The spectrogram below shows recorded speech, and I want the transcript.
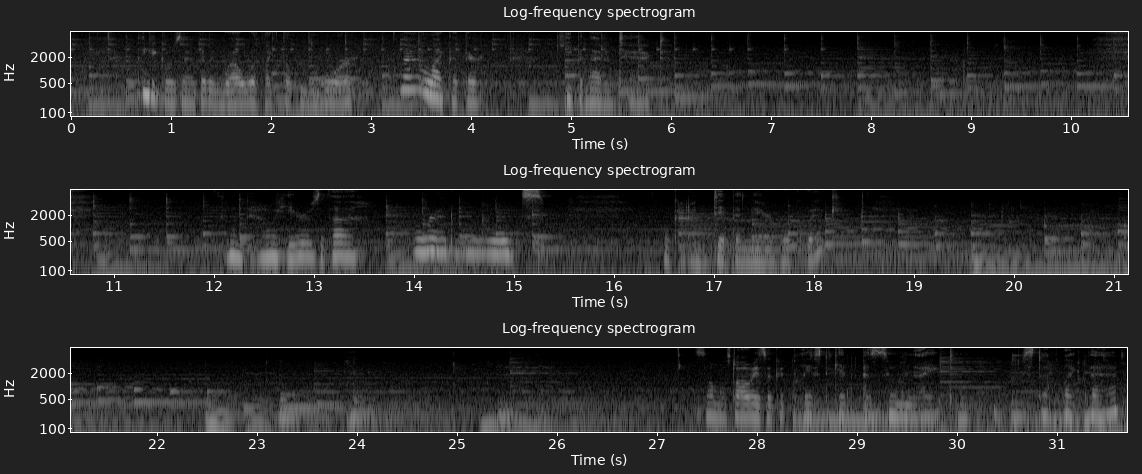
I think it goes in really well with like the lore. I like that they're keeping that intact. And now here's the redwoods. We'll kind of dip in there real quick. Always a good place to get azulite and stuff like that.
